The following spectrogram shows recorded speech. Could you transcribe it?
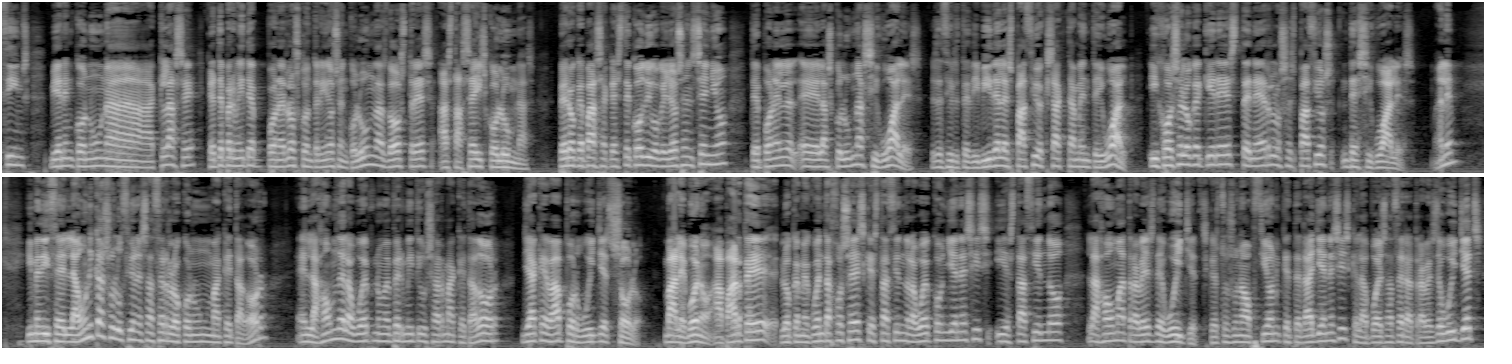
themes vienen con una clase que te permite poner los contenidos en columnas, dos, tres, hasta seis columnas pero ¿qué pasa? Que este código que yo os enseño te pone eh, las columnas iguales, es decir, te divide el espacio exactamente igual. Y José lo que quiere es tener los espacios desiguales, ¿vale? Y me dice, la única solución es hacerlo con un maquetador. En la home de la web no me permite usar maquetador, ya que va por widget solo. Vale, bueno, aparte, lo que me cuenta José es que está haciendo la web con Genesis y está haciendo la home a través de widgets, que esto es una opción que te da Genesis, que la puedes hacer a través de widgets,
